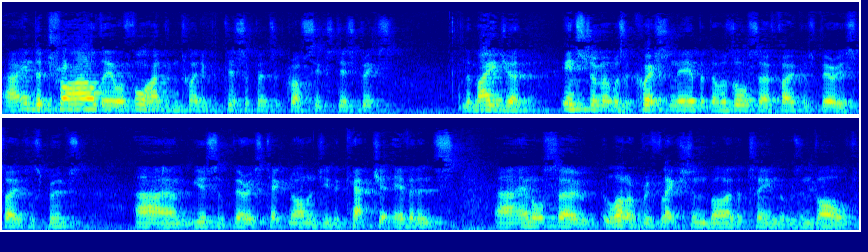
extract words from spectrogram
Uh, in the trial, there were 420 participants across six districts. The major instrument was a questionnaire, but there was also focus, various focus groups, um, use of various technology to capture evidence, uh, and also a lot of reflection by the team that was involved.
